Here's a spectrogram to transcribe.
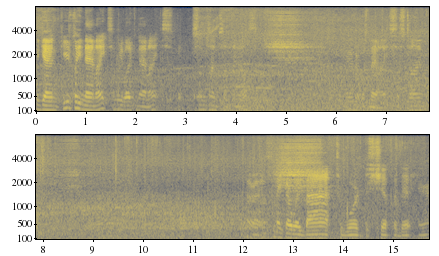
Again, usually nanites, and we like nanites, but sometimes something else. And it was nanites this time. Alright, let's make our way back toward the ship a bit here.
